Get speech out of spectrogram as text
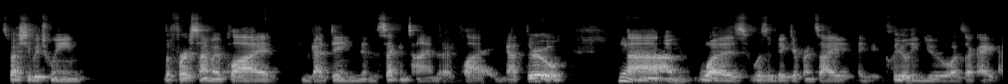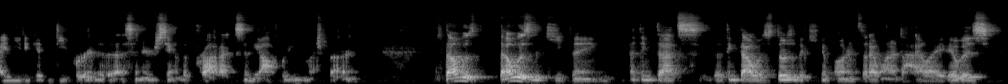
especially between the first time I applied and got dinged, and the second time that I applied and got through, yeah. um, was was a big difference. I, I clearly knew I was like I, I need to get deeper into this and understand the products and the offerings much better. That was that was the key thing. I think that's I think that was those are the key components that I wanted to highlight. It was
